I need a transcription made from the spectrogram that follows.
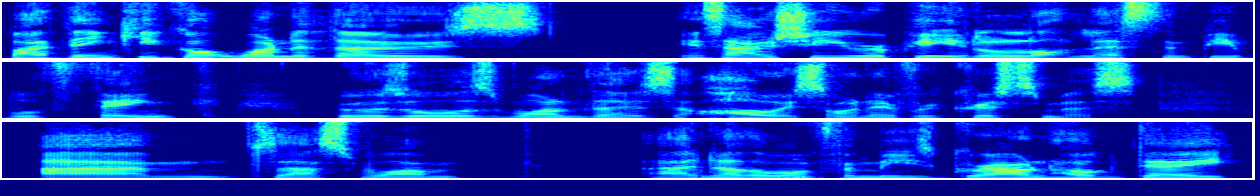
but I think you got one of those. It's actually repeated a lot less than people think, but it was always one of those. Oh, it's on every Christmas. Um, so that's one. Another Mm. one for me is Groundhog Day.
